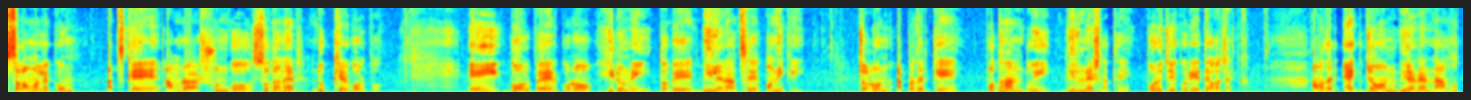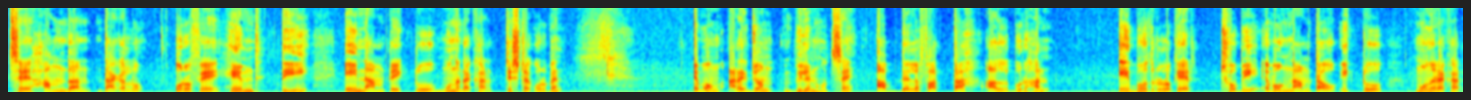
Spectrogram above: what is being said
আসসালামু আলাইকুম। আজকে আমরা শুনব সুদানের দুঃখের গল্প। এই গল্পের কোনো হিরো নেই, তবে ভিলেন আছে অনেকেই। চলুন আপনাদেরকে প্রধান দুই ভিলেনের সাথে পরিচয় করিয়ে দেওয়া যাক। আমাদের একজন ভিলেনের নাম হচ্ছে হামদান দাগালো, ওরফে হেমদ তি এই নামটা একটু মনে রাখার চেষ্টা করবেন। এবং আরেকজন ভিলেন হচ্ছে আবদেল ফাত্তাহ আল বুরহান। এই ভদ্রলোকের ছবি এবং নামটাও একটু মনে রাখার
